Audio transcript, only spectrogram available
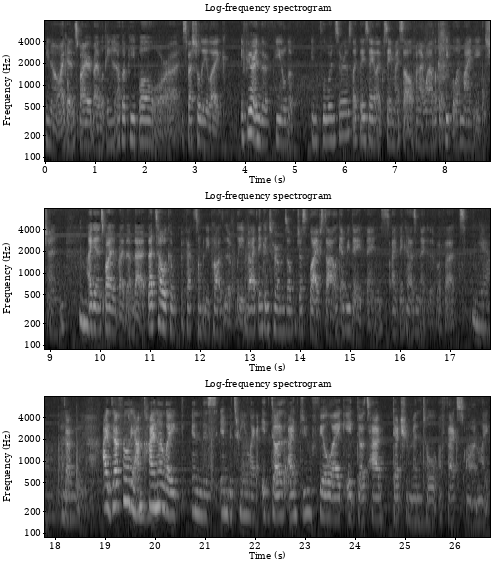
you know, I get inspired by looking at other people, or uh, especially like if you're in the field of influencers, like they say, like say myself, and I want to look at people in my niche, and I get inspired by them. That that's how it could affect somebody positively. But I think in terms of just lifestyle, like everyday things, I think it has a negative effect. Yeah, Um, definitely. I definitely, I'm kind of like in this in between. Like it does, I do feel like it does have detrimental effects on like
